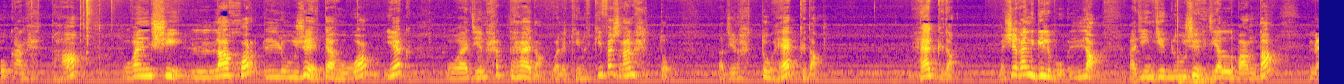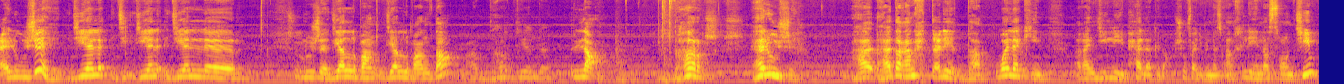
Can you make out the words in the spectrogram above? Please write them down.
وكنحطها. وغنمشي للاخر الوجه حتى هو ياك. وغادي نحط هذا. ولكن كيفاش غنحطو؟ غادي نحطو هكذا. هكذا. ماشي غنقلبو. لا غادي ندير الوجه ديال الباندا مع الوجه ديال دي- ديال ديال الوجه ديال البان ديال الباندا. مع الظهر ديال لا الظهر. ها الوجه. هذا غنحط عليه الظهر. ولكن غندير ليه بحال هكذا. شوف البنات غنخليه هنا سنتيم.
